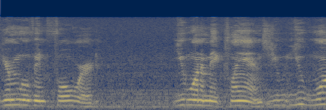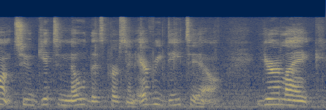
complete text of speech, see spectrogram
You're moving forward. You want to make plans. You, you want to get to know this person, every detail. You're like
